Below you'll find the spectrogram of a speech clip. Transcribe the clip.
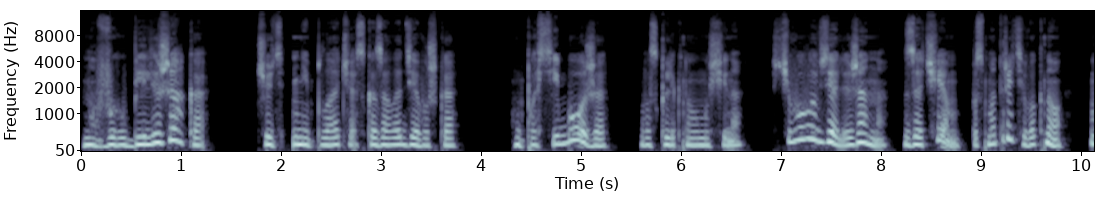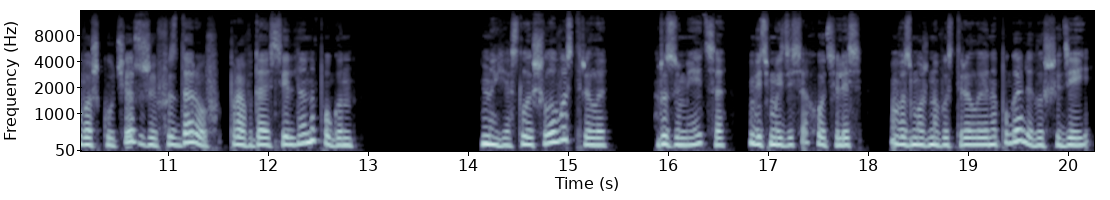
«Но вы убили Жака», — чуть не плача сказала девушка. «Упаси Боже!» — воскликнул мужчина. «С чего вы взяли, Жанна? Зачем? Посмотрите в окно. Ваш кучер жив и здоров, правда, сильно напуган». «Но я слышала выстрелы». «Разумеется, ведь мы здесь охотились. Возможно, выстрелы и напугали лошадей,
